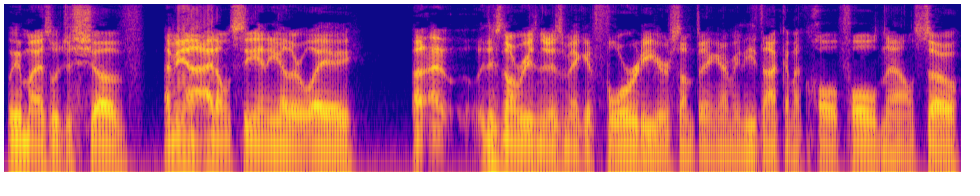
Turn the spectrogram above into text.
we might as well just shove. I mean, I don't see any other way. I, I, there's no reason to just make it 40 or something. I mean, he's not going to fold now. So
